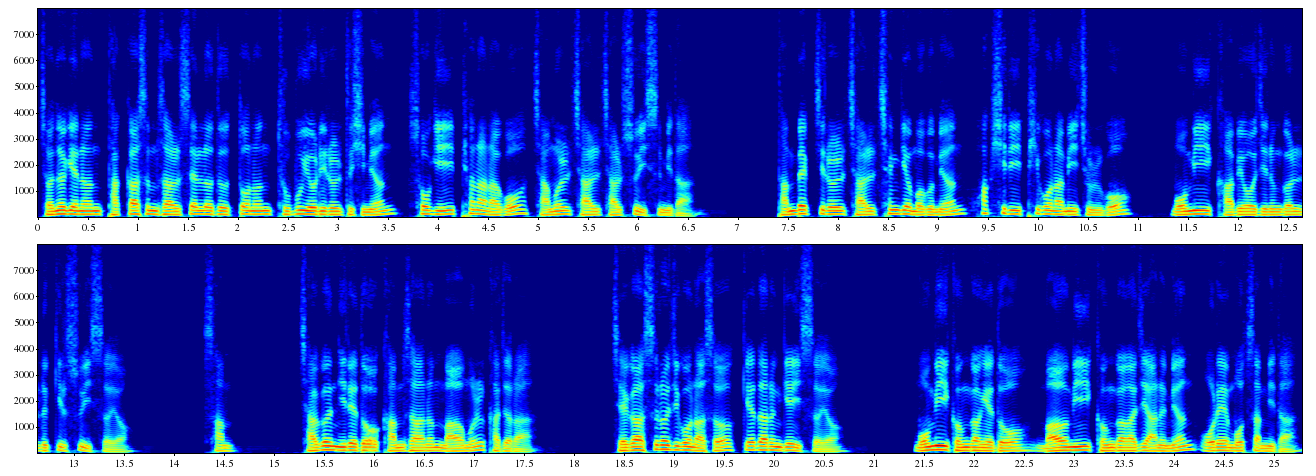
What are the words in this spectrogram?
저녁에는 닭가슴살 샐러드 또는 두부 요리를 드시면 속이 편안하고 잠을 잘 잘 수 있습니다. 단백질을 잘 챙겨 먹으면 확실히 피곤함이 줄고 몸이 가벼워지는 걸 느낄 수 있어요. 3. 작은 일에도 감사하는 마음을 가져라. 제가 쓰러지고 나서 깨달은 게 있어요. 몸이 건강해도 마음이 건강하지 않으면 오래 못 삽니다.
